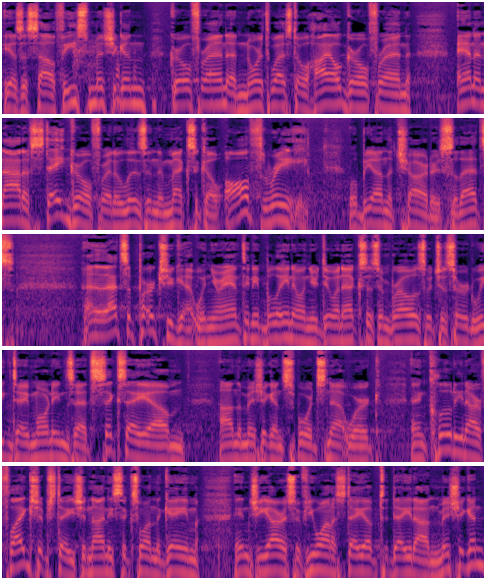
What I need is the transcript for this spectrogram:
He has a Southeast Michigan girlfriend, a Northwest Ohio girlfriend, and an out of state girlfriend who lives in New Mexico. All three will be on the charter. So that's that's the perks you get when you're Anthony Bellino and you're doing X's and Bros, which is heard weekday mornings at 6 a.m. on the Michigan Sports Network, including our flagship station, 96.1 The Game in GR. So if you want to stay up to date on Michigan,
